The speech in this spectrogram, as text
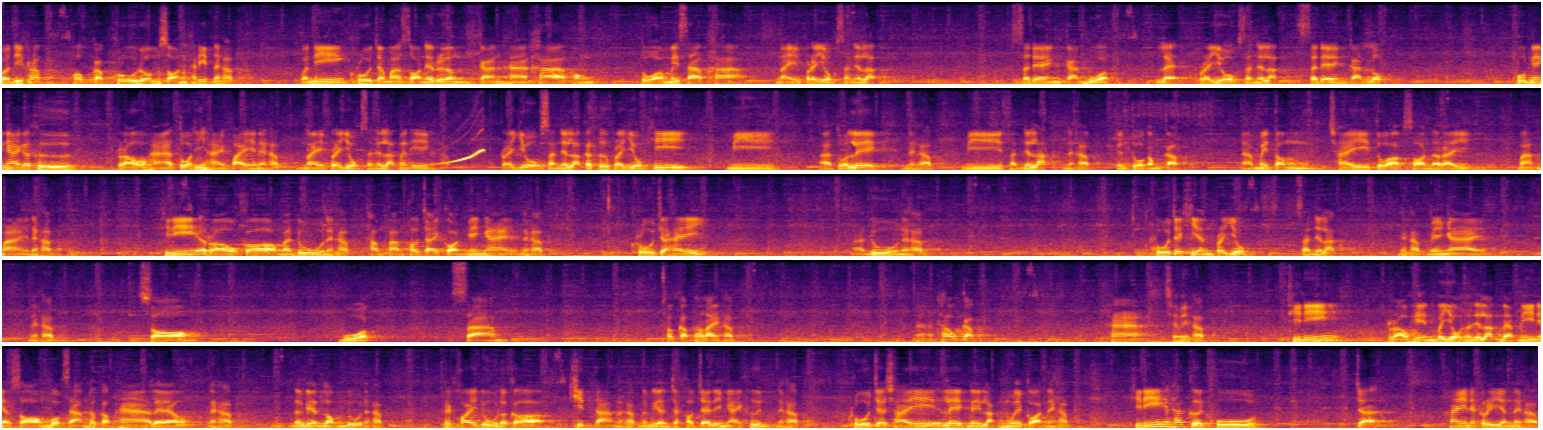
วัสดีครับ พบกับครูอุดมสอนคณิตนะครับ วันนี้ครูจะมาสอนในเรื่องการหาค่าของตัวไม่ทราบค่าในประโยคสัญลักษณ์ แสดงการบวก และประโยคสัญลักษณ์ แสดงการลบ พูดง่ายๆก็คือ เราหาตัวที่หายไปนะครับ ในประโยคสัญลักษณ์นั่นเองครับประโยคสัญลักษณ์ก็คือประโยคที่มีตัวเลขนะครับ มีสัญลักษณ์นะครับ เป็นตัวกำกับ ไม่ต้องใช้ตัวอักษรอะไรมากมายนะครับ ทีนี้เราก็มาดูนะครับทำความเข้าใจก่อนง่าย ๆนะครับ ครูจะให้ดูนะครับ ครูจะเขียนประโยคสัญลักษณ์นะครับง่ายๆนะครับ2บวก3 เท่ากับเท่าไหร่ครับ เท่ากับ 5 ใช่ไหมครับ ทีนี้เราเห็นประโยคสัญลักษณ์แบบนี้เนี่ยสบวก3เท่ากับ 5 แล้วนะครับ นักเรียนลองดูนะครับ ค่อยๆดูแล้วก็คิดตามนะครับ นักเรียนจะเข้าใจได้ง่ายขึ้นนะครับ ครูจะใช้เลขในหลักหน่วยก่อนนะครับ ทีนี้ถ้าเกิดครูจะให้นักเรียนนะครับ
